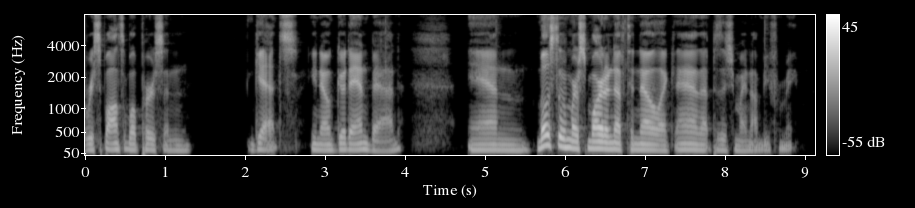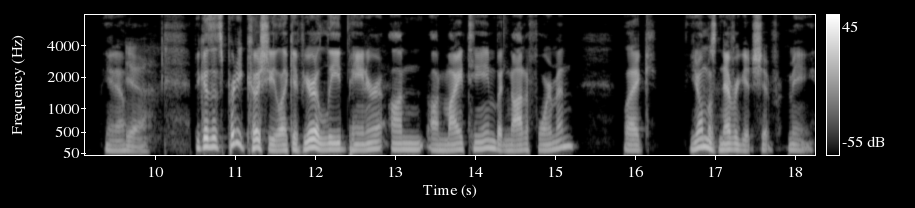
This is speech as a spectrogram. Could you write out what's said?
responsible person gets, you know, good and bad. And most of them are smart enough to know, like, eh, that position might not be for me, you know? Yeah. Because it's pretty cushy. Like if you're a lead painter on on my team, but not a foreman, like you almost never get shit from me.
